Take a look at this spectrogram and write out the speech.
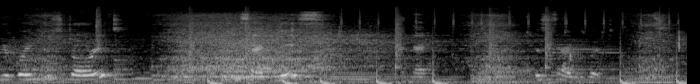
you're going to store it inside this and then this is how you do it.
